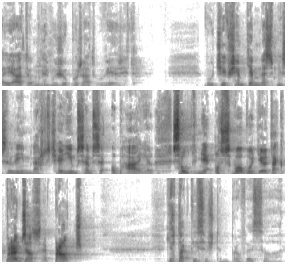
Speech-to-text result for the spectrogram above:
Já tomu nemůžu pořád uvěřit. Vůči všem těm nesmyslným nařčením jsem se obhájil. Soud mě osvobodil, tak proč zase, proč? Jo, tak ty seš ten profesor.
